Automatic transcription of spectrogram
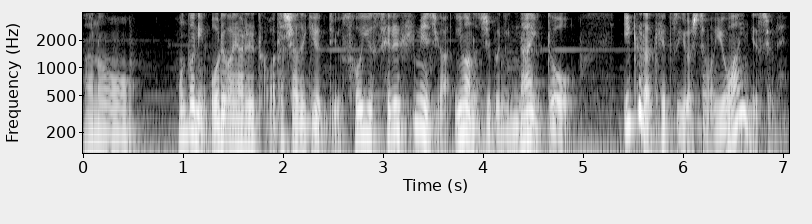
あの、本当に俺はやれるとか私はできるっていうそういうセルフイメージが今の自分にないといくら決意をしても弱いんですよね。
